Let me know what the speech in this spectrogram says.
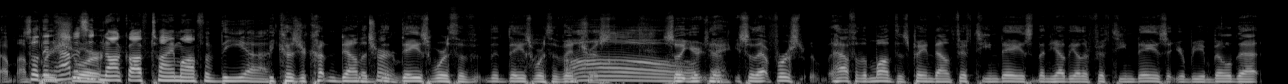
I'm, I'm so then, how sure does it knock off time off of the? Uh, because you're cutting down the, the, the, days worth of the days worth of interest. Oh, so you're okay. so that first half of the month is paying down 15 days. Then you have the other 15 days that you're being billed at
